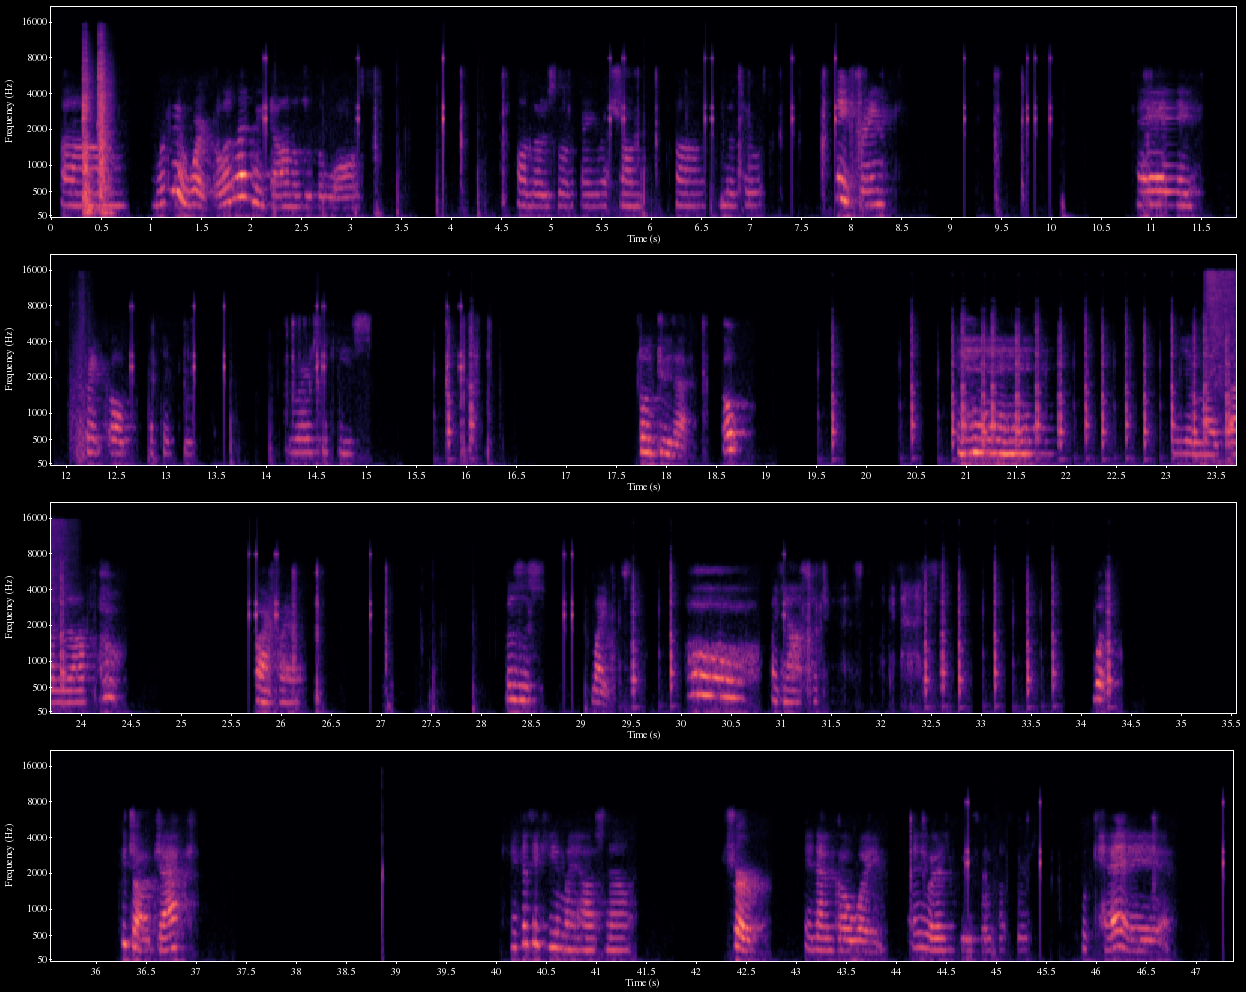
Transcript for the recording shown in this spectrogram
Um, where do it work? It looks like McDonald's with the walls. Oh, those look very restaurant, uh, no tables. Hey, Frank. Hey. Frank, oh, I took you. Where's the keys? Don't do that. Oh. Fire, fire. What is this? Lights. Oh, I can also do this. Look at that. What? Good job, Jack. Can I get the key in my house now? Sure. And then go away. Anyways, please go. Okay.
